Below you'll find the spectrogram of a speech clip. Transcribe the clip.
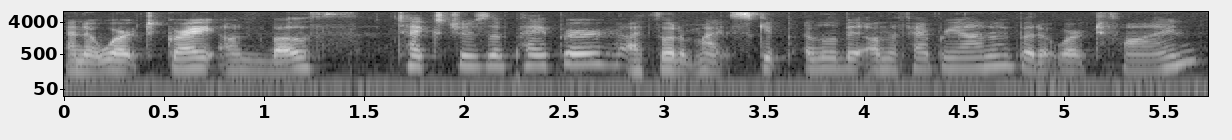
and it worked great on both textures of paper. I thought it might skip a little bit on the Fabriano, but it worked fine.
